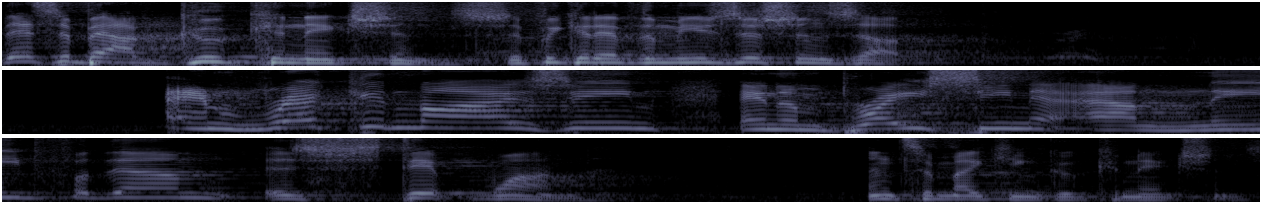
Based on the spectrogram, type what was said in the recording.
That's about good connections. If we could have the musicians up. And recognizing and embracing our need for them is step one into making good connections.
